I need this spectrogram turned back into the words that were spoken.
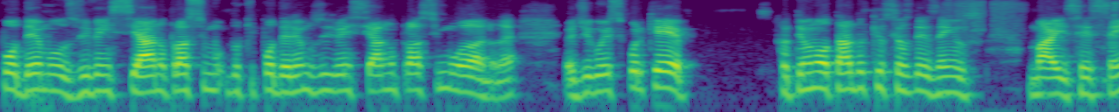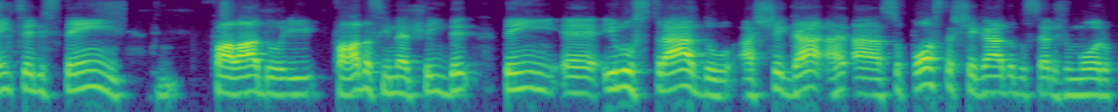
podemos vivenciar no próximo, do que poderemos vivenciar no próximo ano, né? Eu digo isso porque eu tenho notado que os seus desenhos mais recentes eles têm falado e falado assim, né? Tem tem é, ilustrado a, chegar, a, a, suposta chegada do Sérgio Moro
